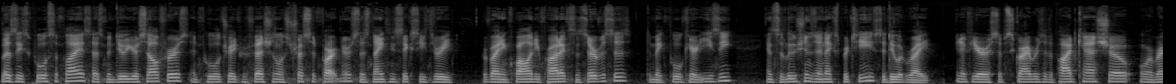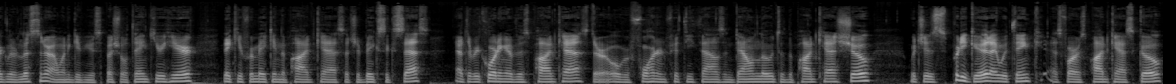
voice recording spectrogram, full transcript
Leslie's Pool Supplies has been do-it-yourselfers and pool trade professionals' trusted partner since 1963, providing quality products and services to make pool care easy and solutions and expertise to do it right. And if you're a subscriber to the podcast show or a regular listener, I want to give you a special thank you here. Thank you for making the podcast such a big success. At the recording of this podcast, there are over 450,000 downloads of the podcast show, which is pretty good, I would think, as far as podcasts go.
